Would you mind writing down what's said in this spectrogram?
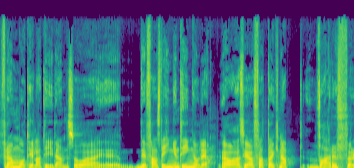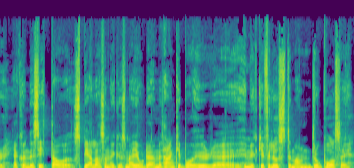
framåt hela tiden. Så eh, det fanns det ingenting av det. Ja, alltså jag fattar knappt varför jag kunde sitta och spela så mycket som jag gjorde med tanke på hur, eh, hur mycket förluster man drog på sig.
